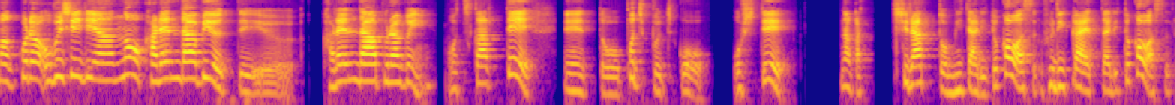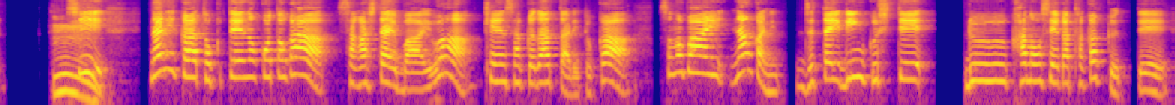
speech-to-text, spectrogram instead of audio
まあこれは Obsidian のカレンダービューっていうカレンダープラグインを使って、えっと、ポチポチこう押して、なんかチラッと見たりとかはする。振り返ったりとかはする。うん。し、何か特定のことが探したい場合は、検索だったりとか、その場合、なんかに絶対リンクしてる可能性が高くって、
